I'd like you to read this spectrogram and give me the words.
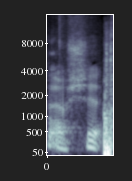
Oh shit.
